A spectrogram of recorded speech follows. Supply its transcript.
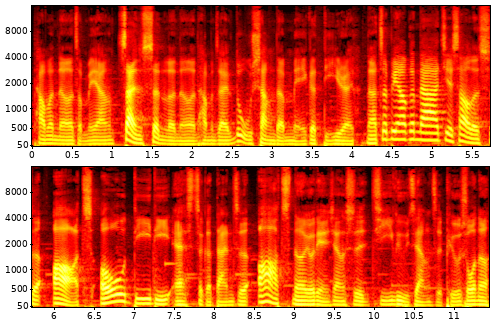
他们呢怎么样战胜了呢？他们在路上的每一个敌人。那这边要跟大家介绍的是 odds，O D D S 这个单字。odds 呢有点像是几率这样子。比如说呢，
